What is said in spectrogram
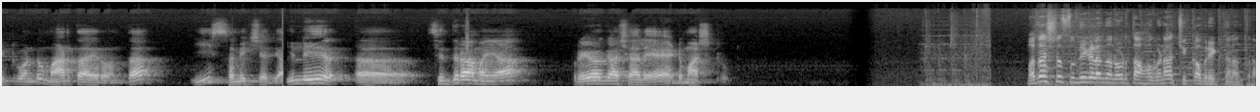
ಇಟ್ಕೊಂಡು ಮಾಡ್ತಾ ಇರುವಂಥ ಈ ಸಮೀಕ್ಷೆ ಇಲ್ಲಿ ಸಿದ್ದರಾಮಯ್ಯ ಸಿದ್ದರಾಮಯ್ಯ ಪ್ರಯೋಗಶಾಲೆಯ ಹೆಡ್ ಮಾಸ್ಟ್ರು. ಮತ್ತಷ್ಟು ಸುದ್ದಿಗಳನ್ನು ನೋಡ್ತಾ ಹೋಗೋಣ ಚಿಕ್ಕ ಬ್ರೇಕ್ನ ನಂತರ.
